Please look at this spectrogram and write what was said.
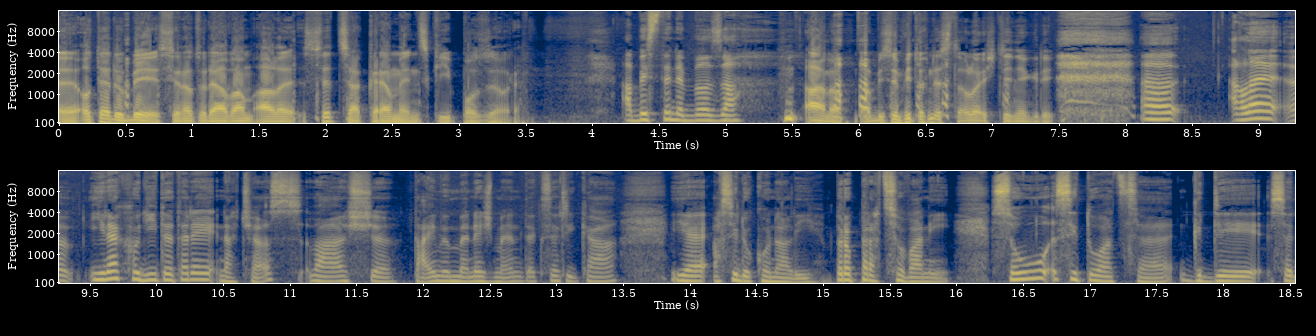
Eh, od té doby si na to dávám ale secakramenský pozor. Abyste nebyl za. ano, aby se mi to nestalo ještě někdy. Uh, ale eh, jinak chodíte tady na čas, váš time management, jak se říká, je asi dokonalý, propracovaný. Jsou situace, kdy se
